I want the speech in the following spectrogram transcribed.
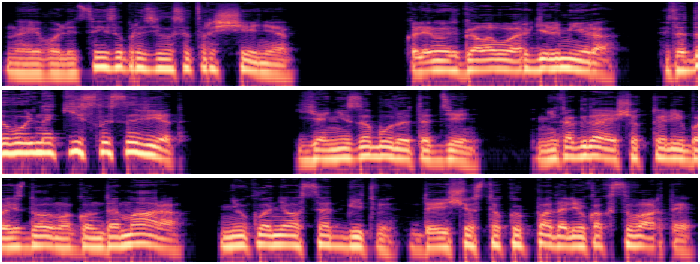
на его лице изобразилось отвращение. «Клянусь головой Аргельмира, это довольно кислый совет. Я не забуду этот день. Никогда еще кто-либо из дома Гондемара не уклонялся от битвы, да еще с такой падалью, как Сварты.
